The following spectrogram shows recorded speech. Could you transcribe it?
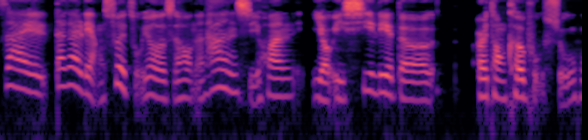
在大概两岁左右的时候呢，他很喜欢有一系列的儿童科普书，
